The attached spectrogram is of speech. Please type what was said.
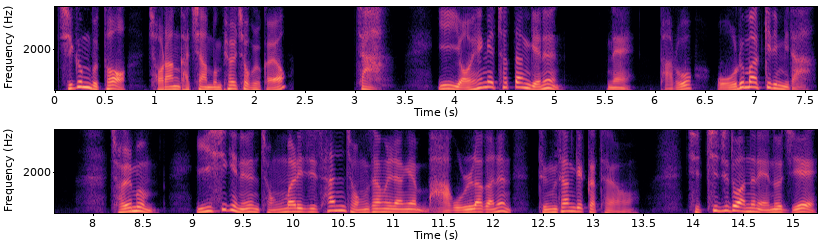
지금부터 저랑 같이 한번 펼쳐볼까요? 자, 이 여행의 첫 단계는 네, 바로 오르막길입니다. 젊음, 이 시기는 정말이지 산 정상을 향해 막 올라가는 등산객 같아요. 지치지도 않는 에너지에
